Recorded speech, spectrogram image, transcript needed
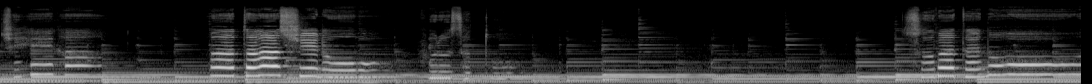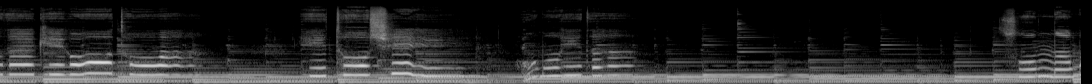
街が私のふるさと。の出来事は愛しい思い出。そんな街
